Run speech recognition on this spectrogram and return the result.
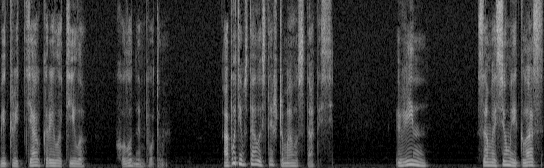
Відкриття вкрило тіло холодним потом. А потім сталося те, що мало статись. Він саме сьомий клас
